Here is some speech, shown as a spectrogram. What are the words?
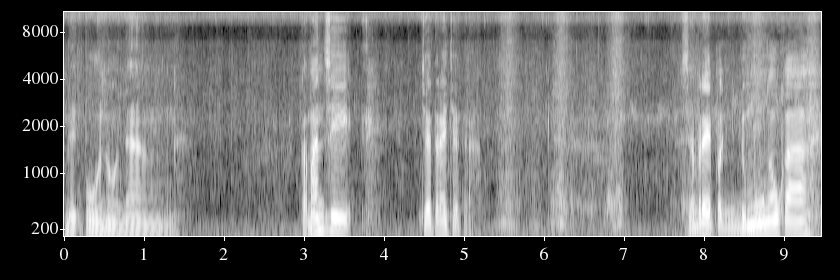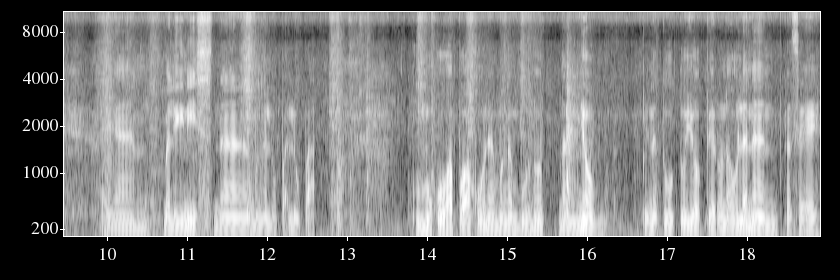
may puno ng kamansi, etc. etc. Siyempre, pag dumungaw ka, ayan, malinis na mga lupa-lupa. Kumukuha po ako ng mga bunot ng nyog. Pinatutuyo pero naulanan kasi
